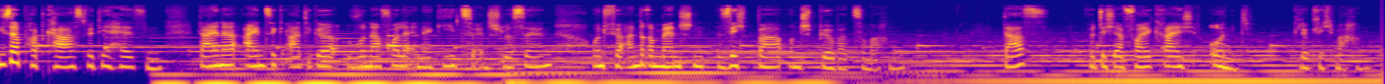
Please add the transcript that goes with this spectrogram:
Dieser Podcast wird dir helfen, deine einzigartige, wundervolle Energie zu entschlüsseln und für andere Menschen sichtbar und spürbar zu machen. Das wird dich erfolgreich und glücklich machen.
